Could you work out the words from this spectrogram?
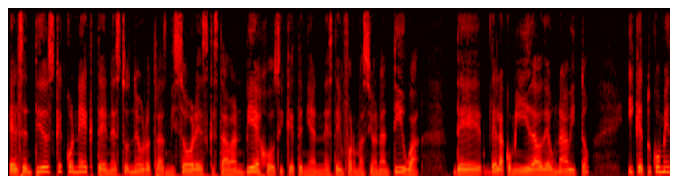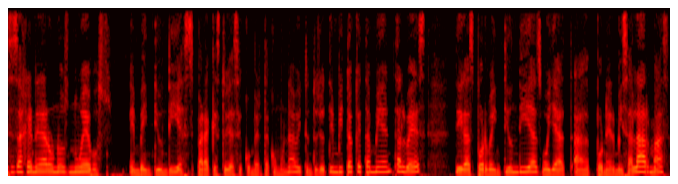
El sentido es que conecten estos neurotransmisores que estaban viejos y que tenían esta información antigua de, de la comida o de un hábito y que tú comiences a generar unos nuevos en 21 días para que esto ya se convierta como un hábito. Entonces yo te invito a que también tal vez digas por 21 días voy a, poner mis alarmas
